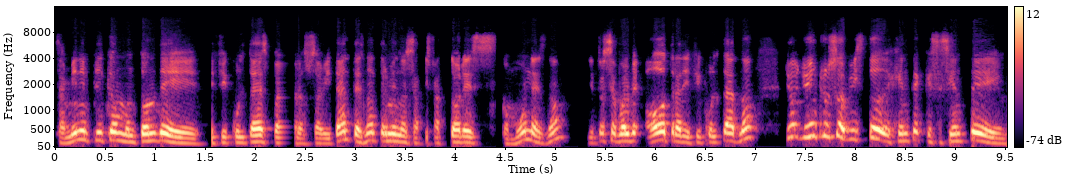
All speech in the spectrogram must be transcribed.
también implica un montón de dificultades para sus habitantes, ¿no? En términos satisfactores comunes, ¿no? Y entonces se vuelve otra dificultad, ¿no? Yo, yo incluso he visto de gente que se siente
